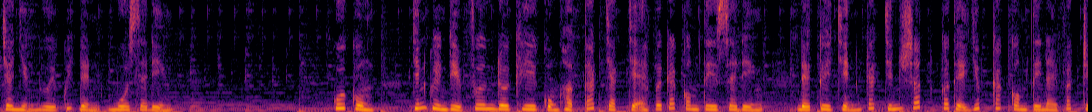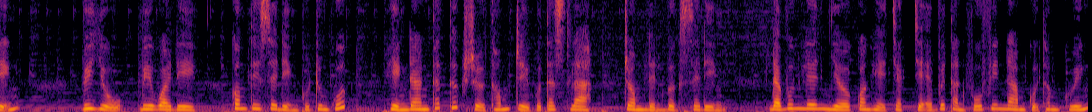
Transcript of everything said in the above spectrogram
cho những người quyết định mua xe điện. Cuối cùng, chính quyền địa phương đôi khi cũng hợp tác chặt chẽ với các công ty xe điện để tùy chỉnh các chính sách có thể giúp các công ty này phát triển. Ví dụ, BYD, công ty xe điện của Trung Quốc, hiện đang thách thức sự thống trị của Tesla trong lĩnh vực xe điện, đã vươn lên nhờ quan hệ chặt chẽ với thành phố phía nam của Thâm Quyến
